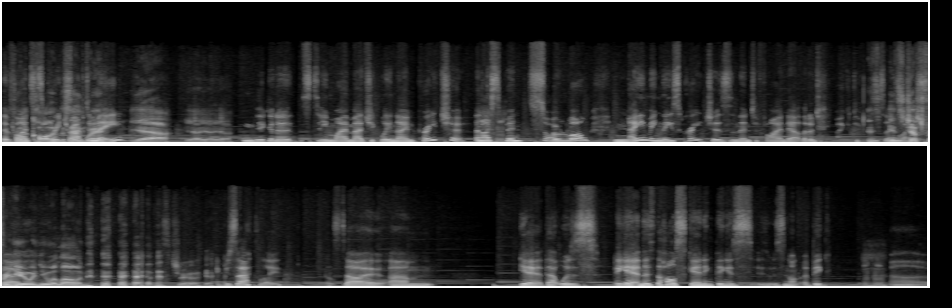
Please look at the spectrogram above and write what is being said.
that finds this call it the creature after way. me, Yeah. Yeah. Yeah. Yeah. they're gonna see my magically named creature. And I Mhm. spent so long naming these creatures and then to find out that it didn't make a difference. It's, anyway. it's just for you and you alone. That's true. Exactly. Yep, So, um, yeah, that was yeah, and there's the whole scanning thing is is not a big hmm uh,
